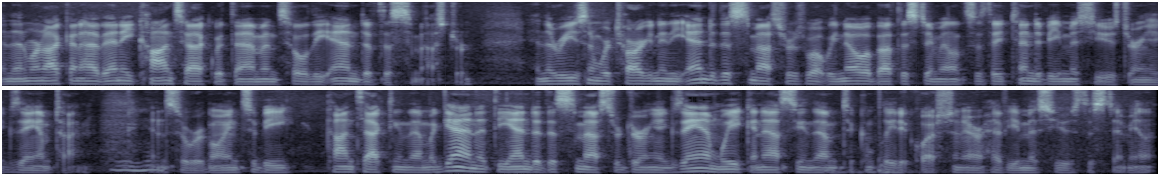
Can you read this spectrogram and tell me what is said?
And then we're not going to have any contact with them until the end of the semester. And the reason we're targeting the end of the semester is what we know about the stimulants is they tend to be misused during exam time. Mm-hmm. And so we're going to be contacting them again at the end of the semester during exam week and asking them to complete a questionnaire have you misused the stimulant?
